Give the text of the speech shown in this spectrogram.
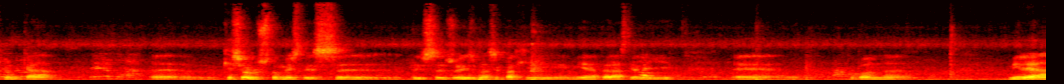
κοινωνικά ε, και σε όλους τους τομείς της, ε, της ζωής μας υπάρχει μια τεράστια αλλαγή. Ε, λοιπόν, ε, μοιραία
